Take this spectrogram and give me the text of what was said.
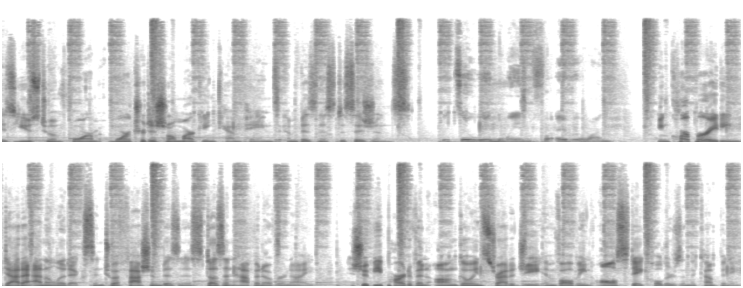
is used to inform more traditional marketing campaigns and business decisions. It's a win win for everyone. Incorporating data analytics into a fashion business doesn't happen overnight. It should be part of an ongoing strategy involving all stakeholders in the company,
